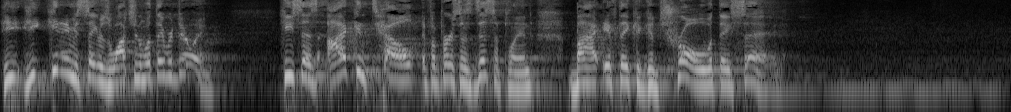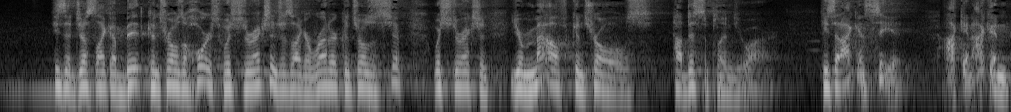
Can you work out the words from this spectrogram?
He, he, he didn't even say he was watching what they were doing. He says, I can tell if a person's disciplined by if they can control what they say. He said, just like a bit controls a horse, which direction? Just like a rudder controls a ship, which direction? Your mouth controls how disciplined you are. He said, I can see it. I can, I can,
